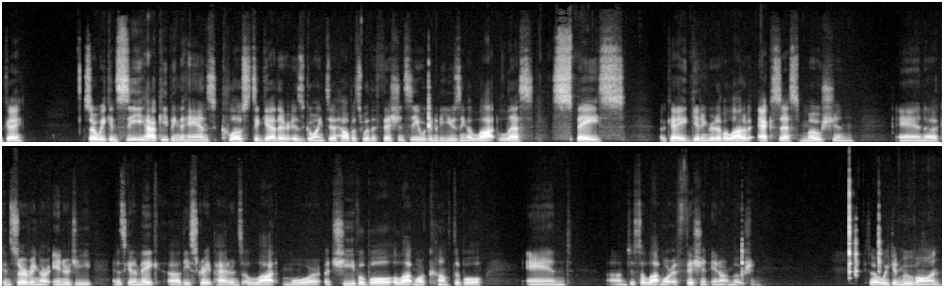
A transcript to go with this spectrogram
Okay, so we can see how keeping the hands close together is going to help us with efficiency. We're going to be using a lot less space, okay, getting rid of a lot of excess motion and uh, conserving our energy. And it's going to make uh, these scrape patterns a lot more achievable, a lot more comfortable, and um, just a lot more efficient in our motion. So we can move on.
